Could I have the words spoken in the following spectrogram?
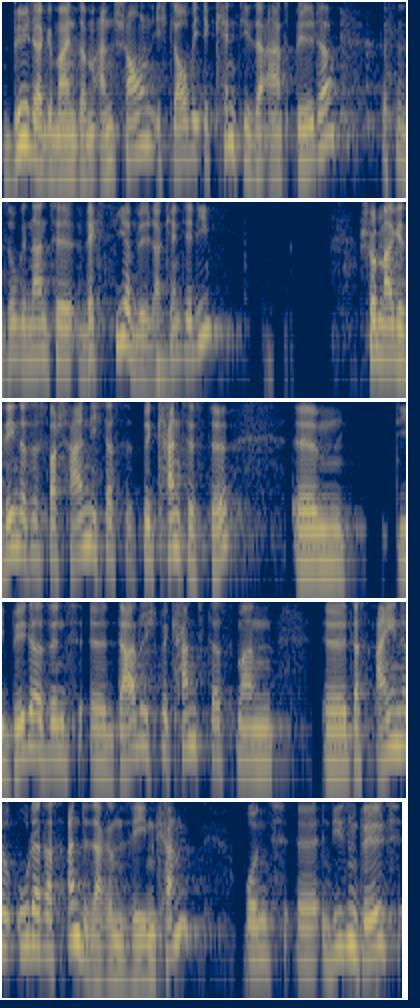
Bilder gemeinsam anschauen. Ich glaube, ihr kennt diese Art Bilder. Das sind sogenannte Vexierbilder. Kennt ihr die? Schon mal gesehen, das ist wahrscheinlich das bekannteste. Ähm, die Bilder sind äh, dadurch bekannt, dass man äh, das eine oder das andere darin sehen kann. Und äh, in diesem Bild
